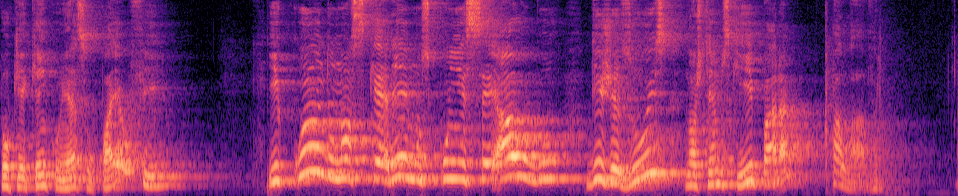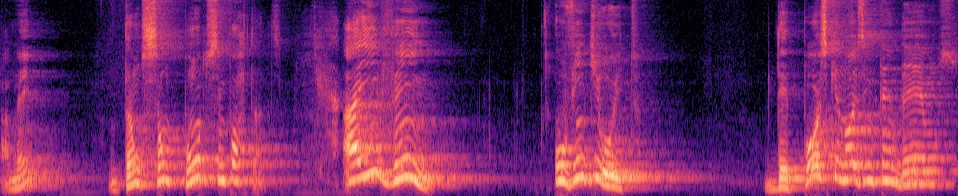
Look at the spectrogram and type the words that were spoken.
porque quem conhece o Pai é o Filho. E quando nós queremos conhecer algo de Jesus, nós temos que ir para a palavra. Amém? Então, são pontos importantes. Aí vem o 28. Depois que nós entendemos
